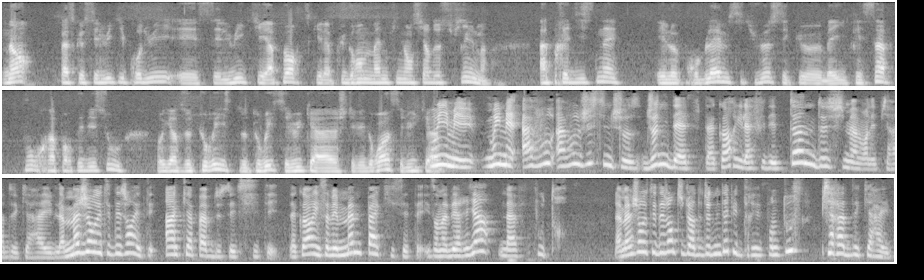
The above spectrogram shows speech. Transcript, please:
Non, parce que c'est lui qui produit et c'est lui qui apporte, qui est la plus grande manne financière de ce film, après Disney. Et le problème, si tu veux, c'est que bah, il fait ça pour rapporter des sous. Regarde The Tourist, The Tourist, c'est lui qui a acheté les droits, c'est lui qui a. Oui, mais, oui, mais avoue, avoue juste une chose. Johnny Depp, d'accord, il a fait des tonnes de films avant les Pirates des Caraïbes. La majorité des gens étaient incapables de se le citer, d'accord? Ils savaient même pas qui c'était. Ils en avaient rien à foutre. La majorité des gens, tu leur dis Johnny Depp, ils te répondent tous Pirates des Caraïbes.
